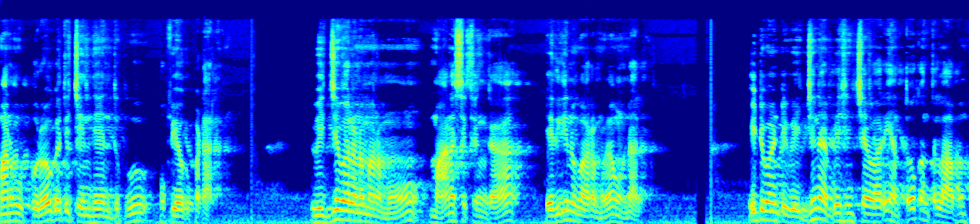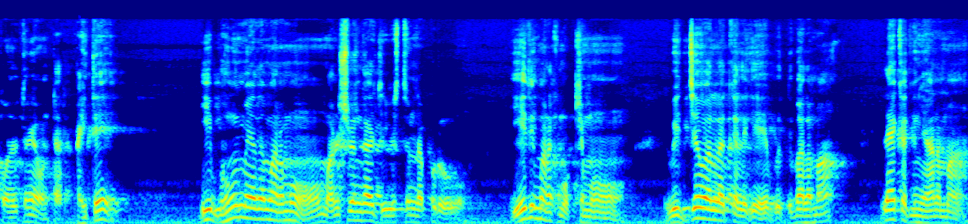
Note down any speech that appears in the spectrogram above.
మనము పురోగతి చెందేందుకు ఉపయోగపడాలి. విద్య వలన మనము మానసికంగా ఎదిగిన వారముగా ఉండాలి. ఇటువంటి విద్యను అభ్యసించేవారు ఎంతో కొంత లాభం పొందుతూనే ఉంటారు. అయితే ఈ భూమి మీద మనము మనుషులంగా జీవిస్తున్నప్పుడు ఏది మనకు ముఖ్యమో? విద్య వల్ల కలిగే బుద్ధి బలమా? లేక జ్ఞానమా?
